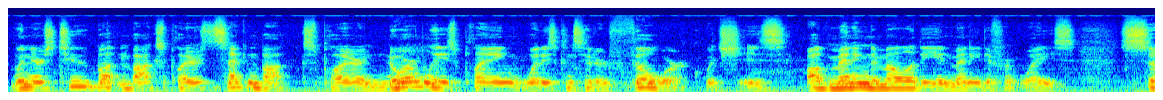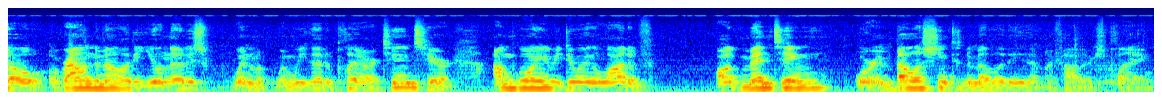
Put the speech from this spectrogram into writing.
when there's two button box players, the second box player normally is playing what is considered fill work, which is augmenting the melody in many different ways. So around the melody, you'll notice when, when we go to play our tunes here, I'm going to be doing a lot of augmenting or embellishing to the melody that my father's playing.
